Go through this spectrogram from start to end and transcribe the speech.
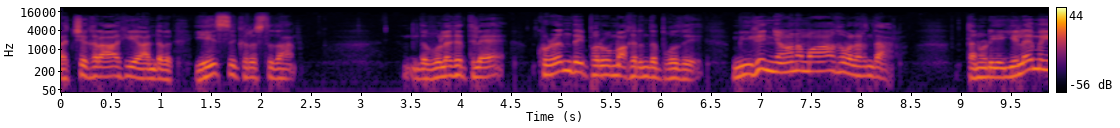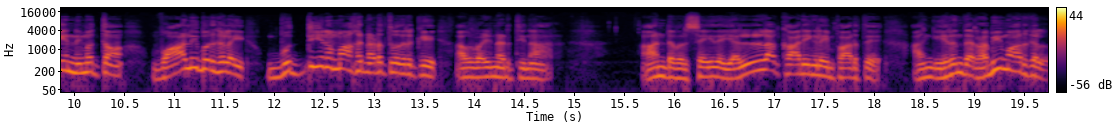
ரட்சகராகிய ஆண்டவர் இயேசு கிறிஸ்து தான் இந்த உலகத்தில் குழந்தை பருவமாக இருந்தபோது மிக ஞானமாக வளர்ந்தார். தன்னுடைய இளமையின் நிமித்தம் வாலிபர்களை புத்தீனமாக நடத்துவதற்கு அவர் வழிநடத்தினார் ஆண்டவர் செய்த எல்லா காரியங்களையும் பார்த்து அங்கு இருந்த ரபிமார்கள்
